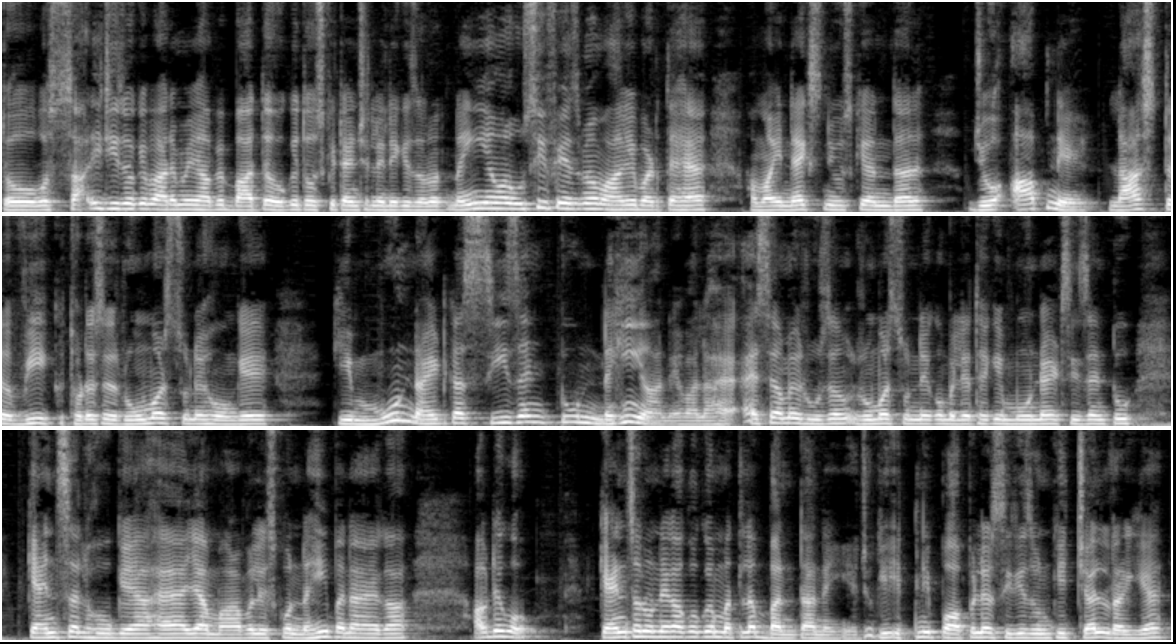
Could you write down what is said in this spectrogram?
तो वो सारी चीज़ों के बारे में यहाँ पे बातें होगी तो उसकी टेंशन लेने की ज़रूरत नहीं है। और उसी फ़ेज़ में हम आगे बढ़ते हैं, हमारी नेक्स्ट न्यूज़ के अंदर, जो आपने लास्ट वीक थोड़े से रूमर्स सुने होंगे कि मून नाइट का सीज़न टू नहीं आने वाला है। ऐसे हमें रूमर सुनने को मिले थे कि Moon Knight season two cancel हो गया है या मार्वल इसको नहीं बनाएगा। अब देखो कैंसिल होने का कोई मतलब बनता नहीं है, जो कि इतनी पॉपुलर सीरीज़ उनकी चल रही है।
